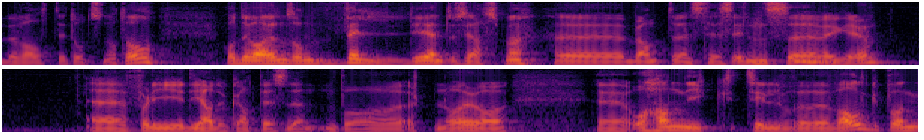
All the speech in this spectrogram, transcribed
ble valgt i 2012. Og det var en sånn veldig entusiasme eh, blant venstresidens eh, velgere. Eh, fordi de hadde jo ikke hatt presidenten på 18 år. Og, eh, og han gikk til valg på en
